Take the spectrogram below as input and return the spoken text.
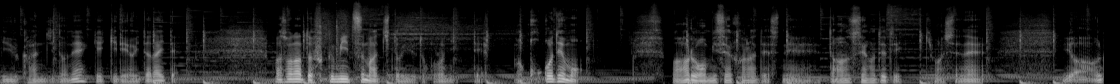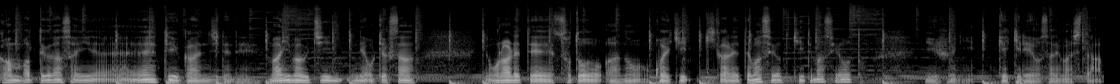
いう感じのね激励をいただいて、まあ、その後福光町というところに行って、まあ、ここでも、まあ、あるお店からですね男性が出てきましてねいやー頑張ってくださいねっていう感じでねまあ今うちにねお客さんおられて外あの声聞かれてますよ聞いてますよというふうに激励をされました、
